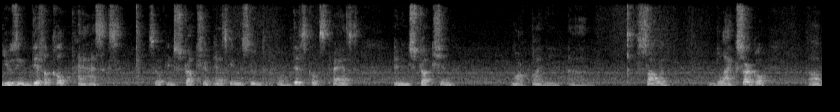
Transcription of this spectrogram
using difficult tasks. So instruction, asking the student to perform difficult tasks, and instruction, marked by the uh, solid black circle, uh,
